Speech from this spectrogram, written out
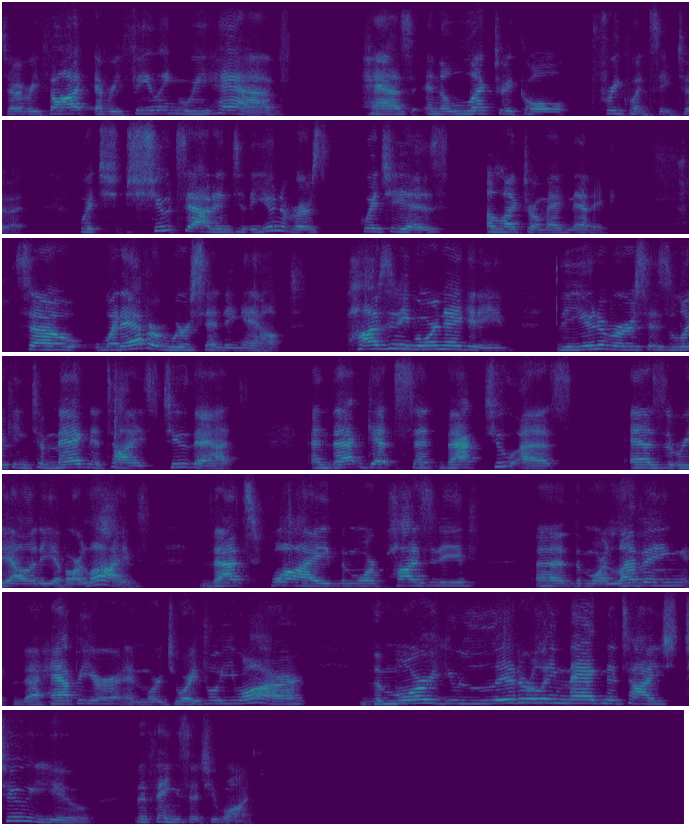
So every thought, every feeling we have has an electrical frequency to it, which shoots out into the universe, which is electromagnetic. So whatever we're sending out, positive or negative, the universe is looking to magnetize to that. And that gets sent back to us as the reality of our lives. That's why the more positive, uh, the more loving, the happier and more joyful you are, the more you literally magnetize to you the things that you want.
